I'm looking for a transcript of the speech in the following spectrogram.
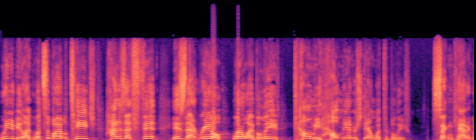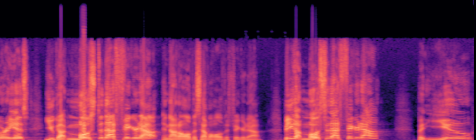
We need to be like, what's the Bible teach? How does that fit? Is that real? What do I believe? Tell me, help me understand what to believe. Second category is you got most of that figured out, and not all of us have all of it figured out, but you got most of that figured out. But you,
